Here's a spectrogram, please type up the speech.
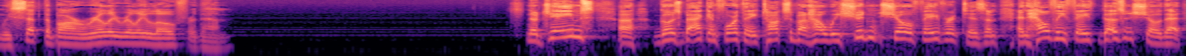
we set the bar really, really low for them. Now, James uh, goes back and forth and he talks about how we shouldn't show favoritism, and healthy faith doesn't show that.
